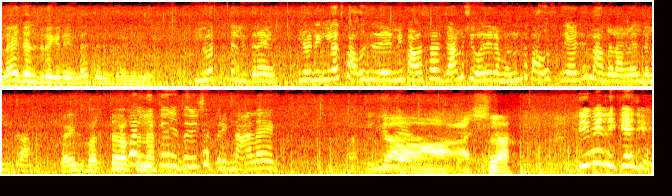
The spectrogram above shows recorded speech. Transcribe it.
लय जलदी रे गेली लय जलदी रे गेली दलिद्र आहे. यो निघलाच पाऊस येते आणि जाम शिव दिला म्हणून तर पाऊस यायचीच मागं लागेल दलिद्रा काहीच बघता मी बघता पण ना. लिकेज आहे तुझी छत्री नाला एक. असला. ती मी लिकेज आहे.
